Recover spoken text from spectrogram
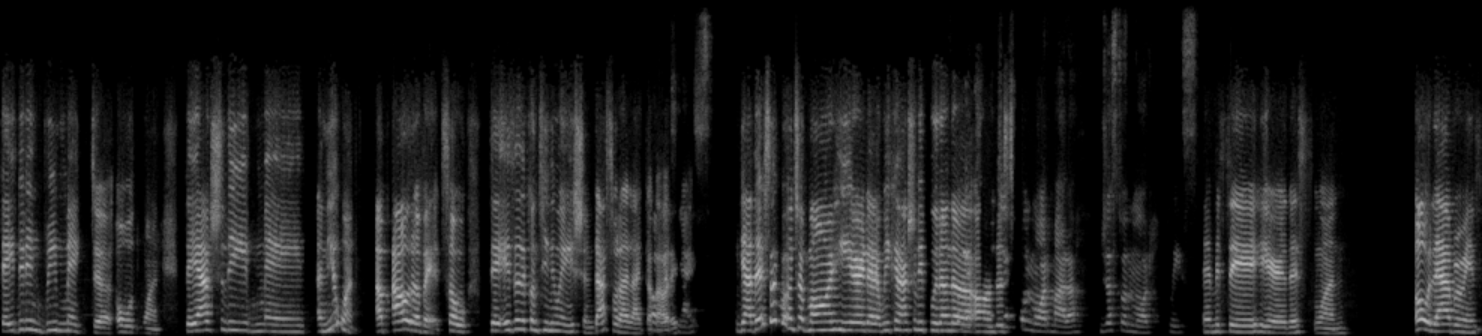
they didn't remake the old one. They actually made a new one out of it. So there is a continuation. That's what I like oh, about it. Nice. Yeah, there's a bunch of more here that we can actually put on the on the. Just one more, Mara. Just one more, please. Let me see here. This one. Oh, Labyrinth.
